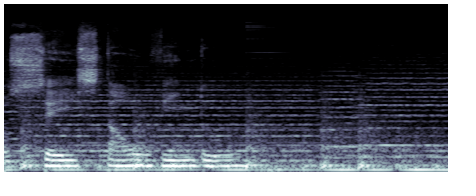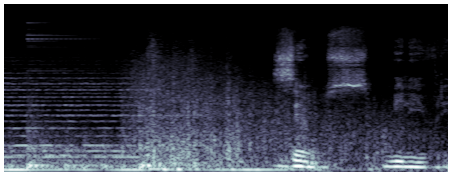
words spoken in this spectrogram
Você está ouvindo. Zeus me livre.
